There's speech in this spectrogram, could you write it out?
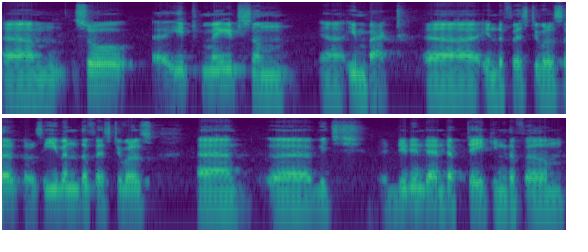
Um, so uh, it made some uh, impact uh, in the festival circles. Even the festivals which didn't end up taking the film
